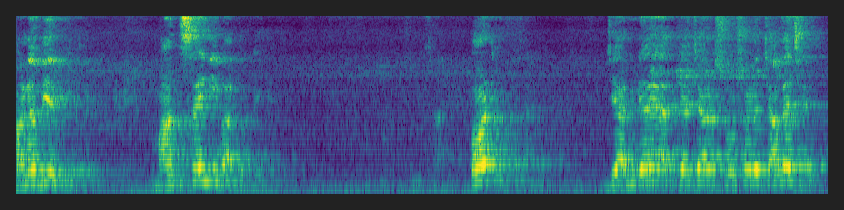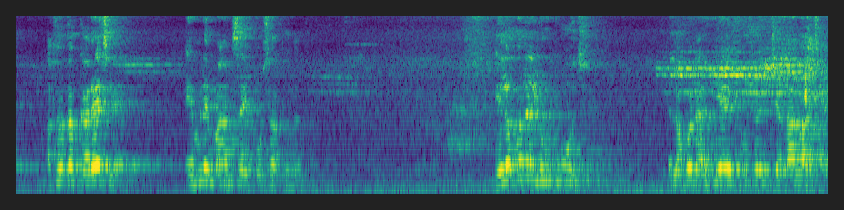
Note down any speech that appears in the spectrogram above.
માનવીય કહીએ, માનસાઈની વાતો કહીએ. પણ જે અન્યાય, અત્યાચાર, શોષણ ચાલે છે અથવા તો કરે છે, એમને માનસાઈ પોસાતું નથી. એ લોકોને લૂંટવું છે, એ લોકોને અન્યાય, શોષણ ચલાવવા છે.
